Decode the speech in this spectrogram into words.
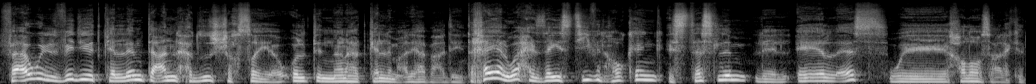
في أول الفيديو اتكلمت عن الحدود الشخصية وقلت إن أنا هتكلم عليها بعدين. تخيل واحد زي ستيفن هوكينج استسلم لل ALS وخلاص على كده.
